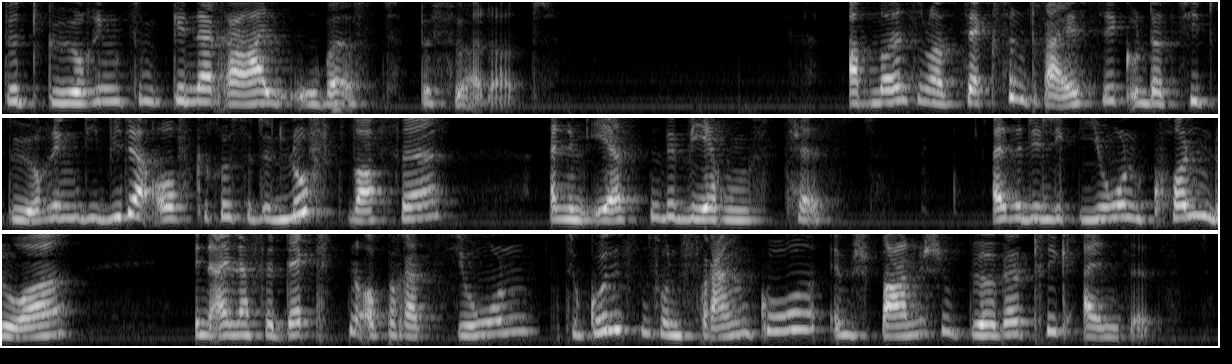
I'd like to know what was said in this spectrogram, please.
wird Göring zum Generaloberst befördert. Ab 1936 unterzieht Göring die wiederaufgerüstete Luftwaffe einem ersten Bewährungstest. als er die Legion Condor in einer verdeckten Operation zugunsten von Franco im spanischen Bürgerkrieg einsetzt.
